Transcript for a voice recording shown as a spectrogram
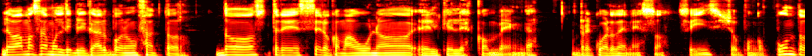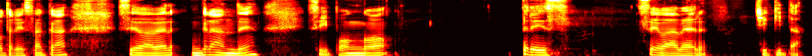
lo vamos a multiplicar por un factor. 2, 3, 0,1, el que les convenga. Recuerden eso, ¿sí? Si yo pongo punto 3 acá, se va a ver grande. Si pongo 3, se va a ver chiquita.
